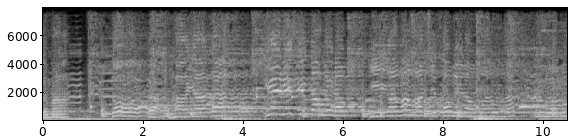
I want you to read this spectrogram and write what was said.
ကမာတောကဟာယာကရေရစ်စစ်တောင်းလေးတော်ရေကမောင်းမှစစ်တောင်းလေးတော်မှာလူတော်မူ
